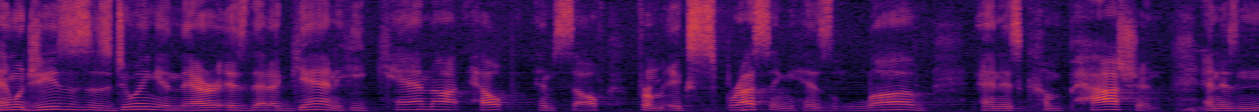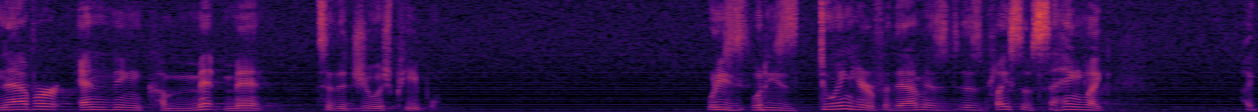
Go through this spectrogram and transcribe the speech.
And what Jesus is doing in there is that, again, he cannot help himself from expressing his love and his compassion and his never ending commitment to the Jewish people. What he's, what he's doing here for them is, is a place of saying, like, like,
